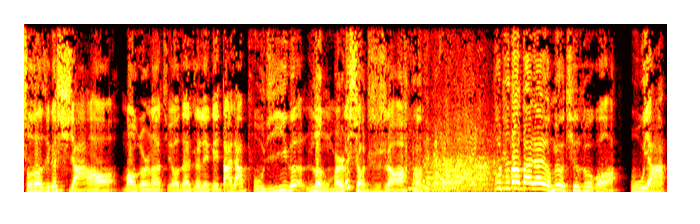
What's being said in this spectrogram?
说到这个虾啊，茂哥呢就要在这里给大家普及一个冷门的小知识啊。不知道大家有没有听说过啊？乌鸦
